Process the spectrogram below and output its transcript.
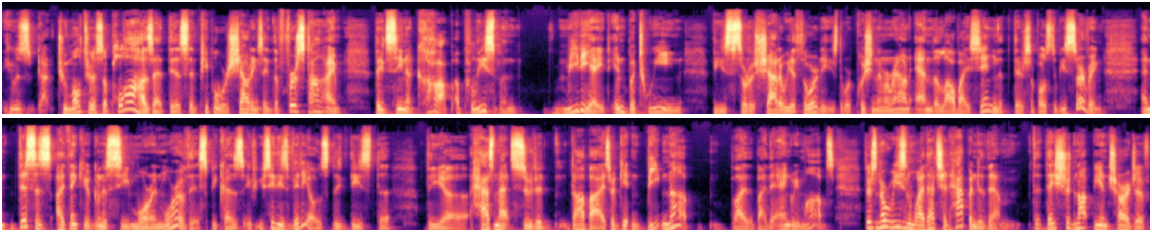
he was got tumultuous applause at this, and people were shouting, saying the first time they'd seen a cop, a policeman, mediate in between these sort of shadowy authorities that were pushing them around and the Lao Bai Xing that they're supposed to be serving. And this is, I think you're going to see more and more of this because if you see these videos, the, these, the, the uh, hazmat suited dabais are getting beaten up by, by the angry mobs. There's no reason why that should happen to them. They should not be in charge of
